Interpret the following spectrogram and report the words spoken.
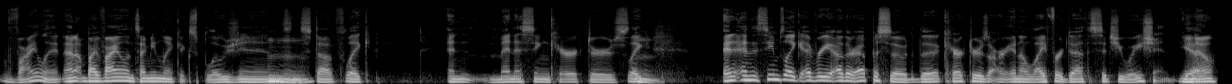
violent, and by violence I mean like explosions and mm-hmm. stuff, like and menacing characters, like. Mm. And, and it seems like every other episode, the characters are in a life or death situation. You Yeah, know,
